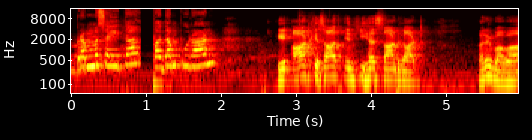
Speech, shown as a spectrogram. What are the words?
ब्रह्म संहिता, पदम पुराण। ये आठ के साथ इनकी है साठ गांठ। अरे बाबा,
